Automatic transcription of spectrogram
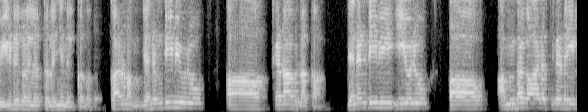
വീടുകളിൽ തെളിഞ്ഞു നിൽക്കുന്നത്. കാരണം ജനം ടി വി ഒരു കെടാവിളക്കാണ്. ജനം ടി വി ഈ ഒരു അന്ധകാരത്തിനിടയിൽ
